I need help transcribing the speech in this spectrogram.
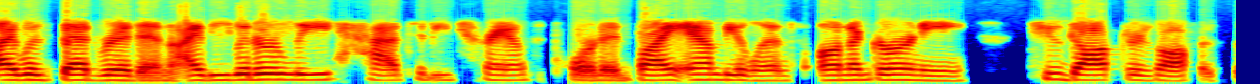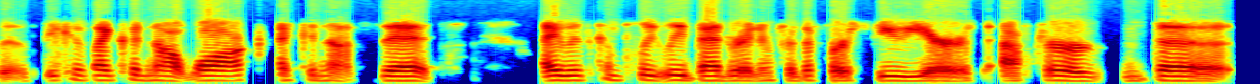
I was bedridden. I literally had to be transported by ambulance on a gurney to doctor's offices because I could not walk, I could not sit. I was completely bedridden for the first few years after the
